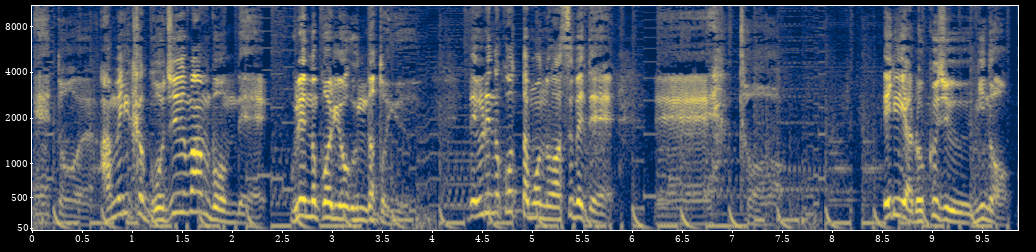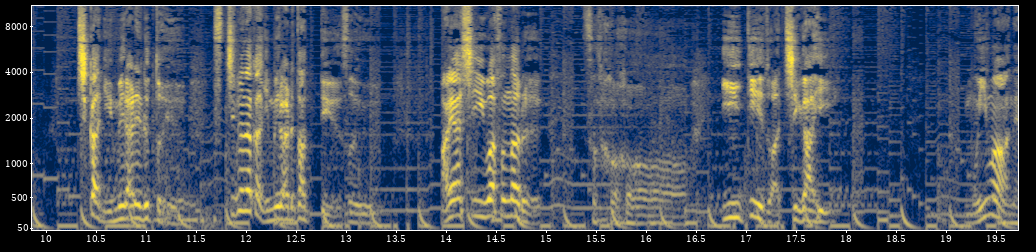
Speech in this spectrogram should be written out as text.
えっ、ー、と、アメリカ50万本で売れ残りを生んだという、で売れ残ったものは全てえー、っとエリア62の地下に埋められるという土の中に埋められたっていうそういう怪しい噂のあるその ET とは違い。もう今はね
